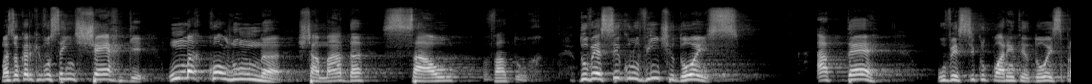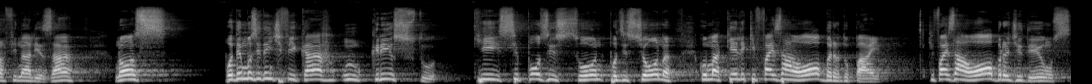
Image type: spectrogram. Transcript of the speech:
mas eu quero que você enxergue uma coluna chamada Salvador. Do versículo 22 até o versículo 42, para finalizar, nós podemos identificar um Cristo que se posiciona, posiciona como aquele que faz a obra do Pai, que faz a obra de Deus,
